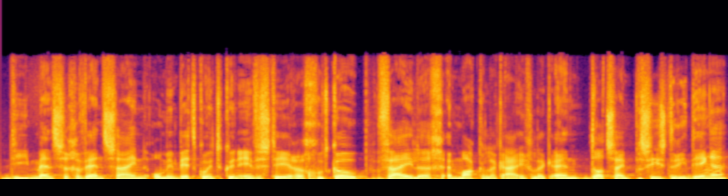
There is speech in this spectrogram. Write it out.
die mensen gewend zijn om in Bitcoin te kunnen investeren. Goedkoop, veilig en makkelijk eigenlijk. En dat zijn precies drie dingen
